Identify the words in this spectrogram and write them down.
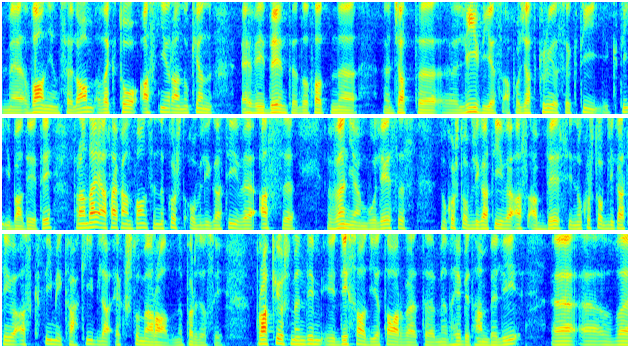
me dhënien e selamit dhe këto asnjëra nuk janë evidente do thot në gjatë lidhjes apo gjatë kryerjes së këtij këtij ibadeti prandaj ata kanë thënë se nuk është obligative as Vënia e mbulesës, nuk është obligative as abdesi, nuk është obligative as kthimi kah kibla e kështu me radhë në përgjithësi. Pra ky është mendim i disa dijetarëve të medhhebit hambeli edhe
